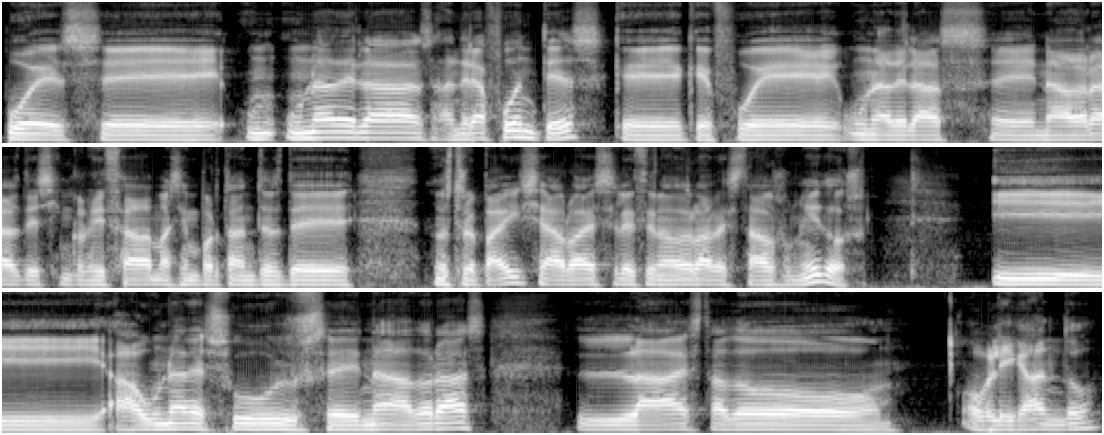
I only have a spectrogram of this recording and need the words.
Pues eh, un- una de las, Andrea Fuentes, que, que fue una de las eh, nadadoras de sincronizada más importantes de nuestro país, ahora es seleccionadora de Estados Unidos. Y a una de sus eh, nadadoras la ha estado obligando,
